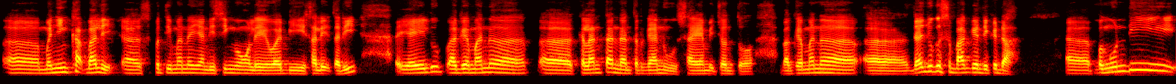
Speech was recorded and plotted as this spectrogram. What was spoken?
Uh, menyingkap balik uh, seperti mana yang disinggung oleh YB Khalid tadi iaitu bagaimana uh, Kelantan dan Terengganu. Saya ambil contoh. Bagaimana uh, dan juga sebahagian di Kedah. Uh, pengundi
